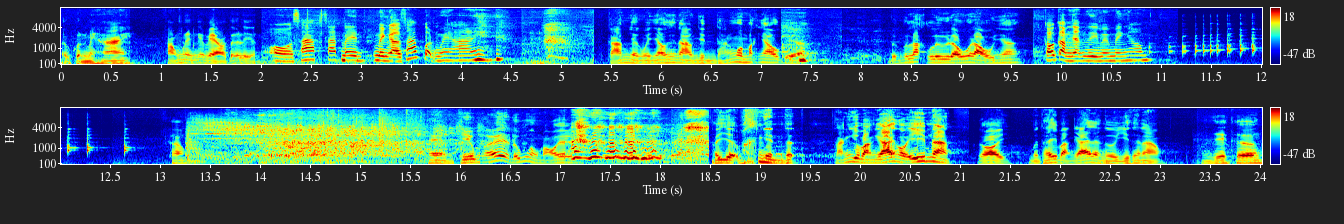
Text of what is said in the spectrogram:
Ở quận 12 phóng lên cái vèo tới liền. Ồ sát sát bên. Mình ở sát quận 12 cảm nhận về nhau thế nào nhìn thẳng qua mắt nhau kìa. Đừng có lắc lư đâu có đầu nha. Có cảm nhận gì về mình không? Không hèn chi ông ế là đúng ông nội ơi. bây giờ nhìn th- thẳng vô bạn gái ngồi im nè. Rồi mình thấy bạn gái là người như thế nào? Dễ thương.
